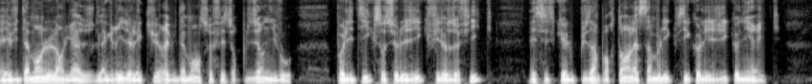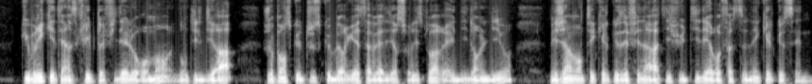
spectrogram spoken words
et évidemment le langage. La grille de lecture, évidemment, se fait sur plusieurs niveaux politique, sociologique, philosophique, et c'est ce qui est le plus important, la symbolique psychologique onirique. Kubrick était un script fidèle au roman, dont il dira Je pense que tout ce que Burgess avait à dire sur l'histoire est dit dans le livre, mais j'ai inventé quelques effets narratifs utiles et refaçonné quelques scènes.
